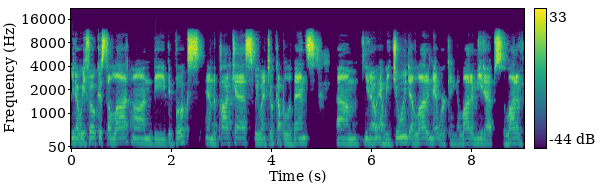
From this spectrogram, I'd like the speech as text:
you know, we focused a lot on the the books and the podcasts. We went to a couple events, um, you know, and we joined a lot of networking, a lot of meetups, a lot of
